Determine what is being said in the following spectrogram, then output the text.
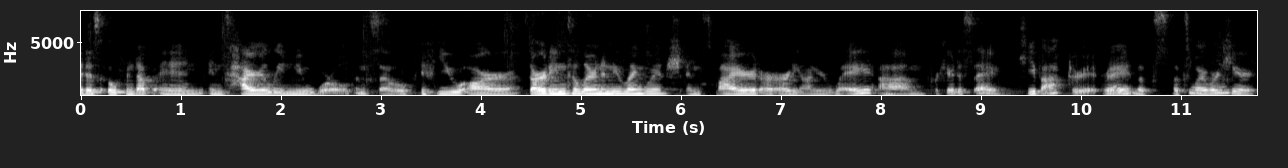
it has opened up an entirely new world. And so, if you are starting to learn a new language, inspired, or already on your way, um, we're here to say keep after it, right? That's that's why mm-hmm. we're here.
